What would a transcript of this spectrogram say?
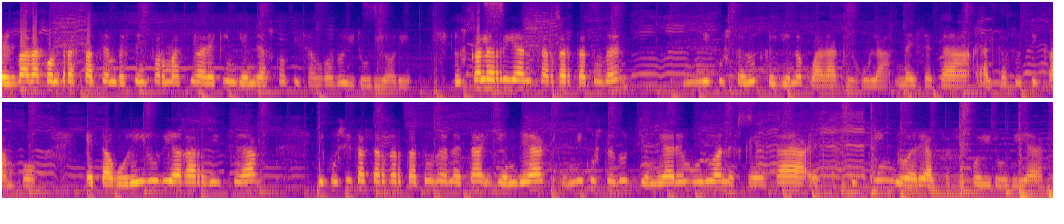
ez bada kontrastatzen beste informazioarekin jende askok izango du irudi hori. Euskal Herrian zer gertatu den, nik uste dut gehienok badakigula, naiz eta altzazutik kanpo. Eta gure irudia garbitzea, ikusita zer gertatu den eta jendeak, nik uste dut jendearen buruan eske eta zikindu ere altzazuko irudiak.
